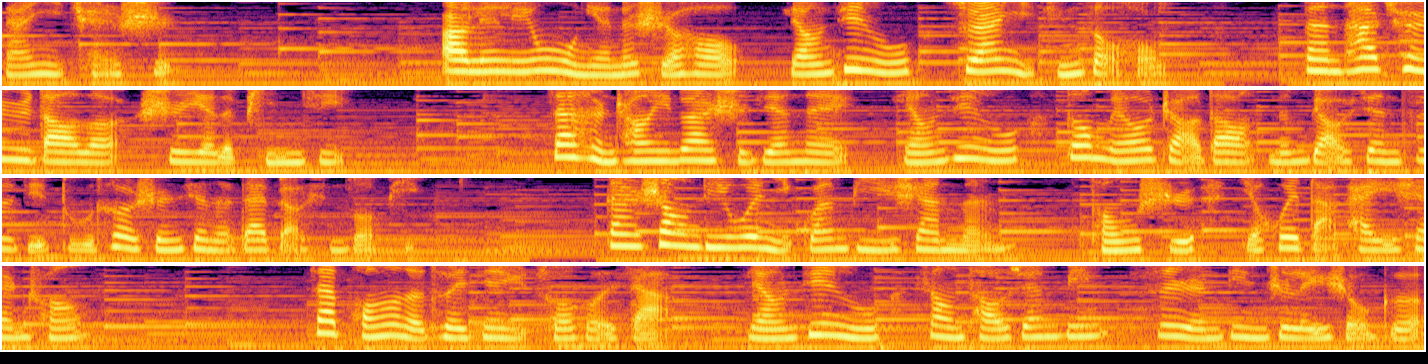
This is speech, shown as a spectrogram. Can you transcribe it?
难以诠释。二零零五年的时候，梁静茹虽然已经走红，但她却遇到了事业的瓶颈，在很长一段时间内，梁静茹都没有找到能表现自己独特声线的代表性作品。但上帝为你关闭一扇门，同时也会打开一扇窗。在朋友的推荐与撮合下，梁静茹向曹轩宾私人定制了一首歌，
